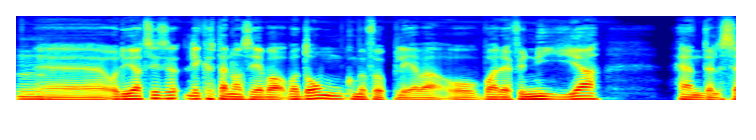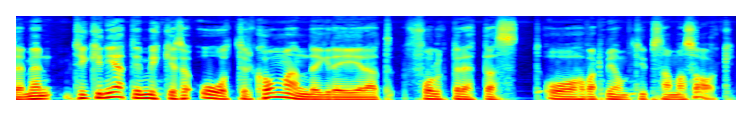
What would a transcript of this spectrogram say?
Eh, och det är lika spännande att se vad, vad de kommer få uppleva och vad det är för nya händelser. Men tycker ni att det är mycket så återkommande grejer att folk berättar och har varit med om typ samma sak?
